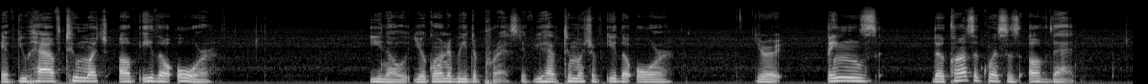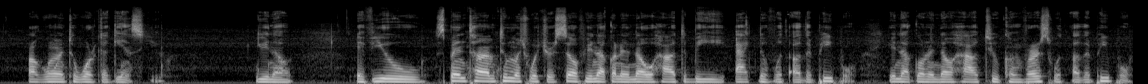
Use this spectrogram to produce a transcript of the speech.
If you have too much of either or, you know, you're going to be depressed. If you have too much of either or, your things, the consequences of that are going to work against you. You know, if you spend time too much with yourself, you're not going to know how to be active with other people. You're not going to know how to converse with other people.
